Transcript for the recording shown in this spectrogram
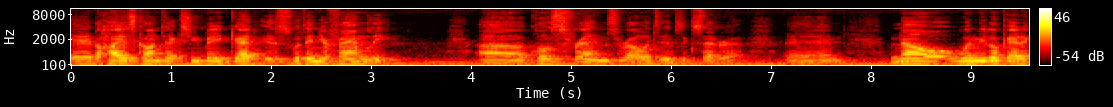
uh, the highest context you may get is within your family, uh, close friends, relatives, etc. Um, now, when we look at a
